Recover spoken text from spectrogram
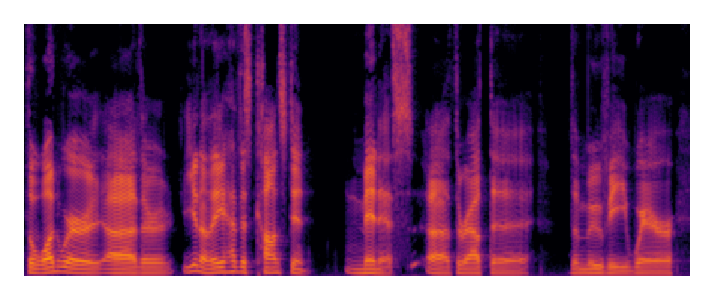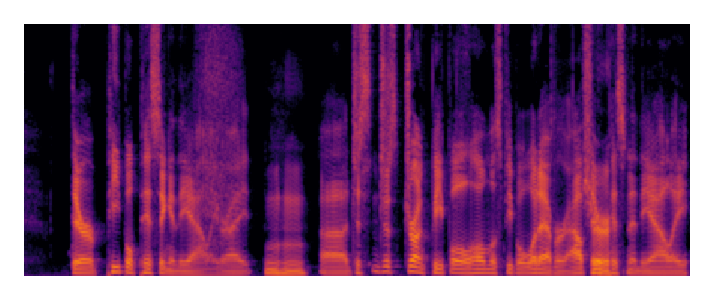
the one where uh they're you know they have this constant menace uh throughout the the movie where there are people pissing in the alley right mm-hmm uh just just drunk people homeless people whatever out Sure. there pissing in the alley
